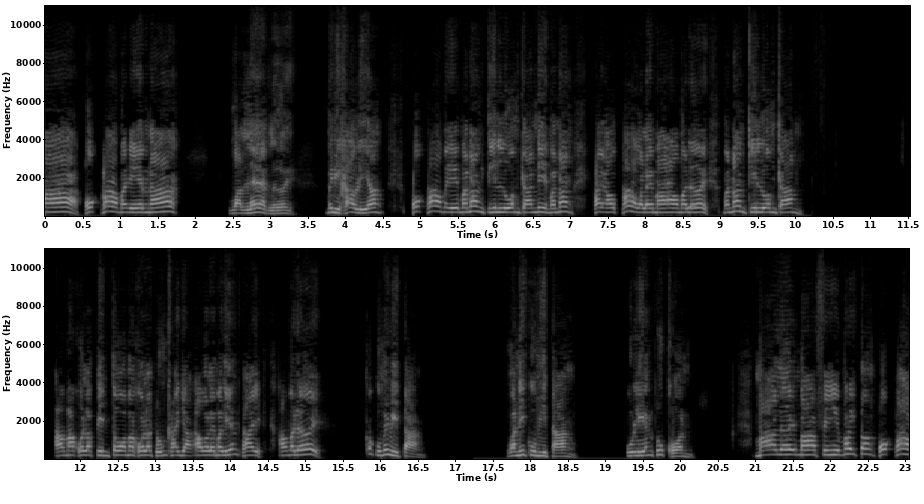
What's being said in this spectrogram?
มาพกข้าวมาเองนะ วันแรกเลย ไม่มีข้าวเลี้ยงพกข้าวมาเองมานั่งกินรวมกันนี่มานั่งใครเอาข้าวอะไรมาเอามาเลย มานั่งกินรวมกัน เอามาคนละปิ่นโตมาคนละถุงใครอยากเอาอะไรมาเลี้ยงใคร เอามาเลย ก็กูไม่มีตังค์วันนี้กูมีตังค์กูเลี้ยงทุกคน มาเลยมาฟรีไม่ต้องพกข้าว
